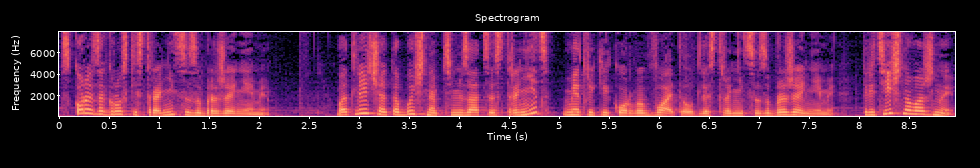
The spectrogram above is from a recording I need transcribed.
Скорость загрузки страниц с изображениями – в отличие от обычной оптимизации страниц, метрики Core Web Vital для страниц с изображениями критично важны.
